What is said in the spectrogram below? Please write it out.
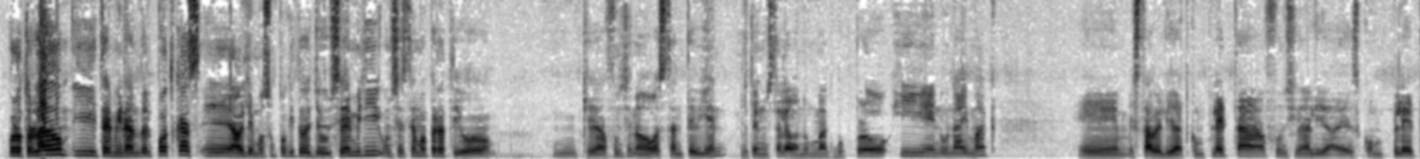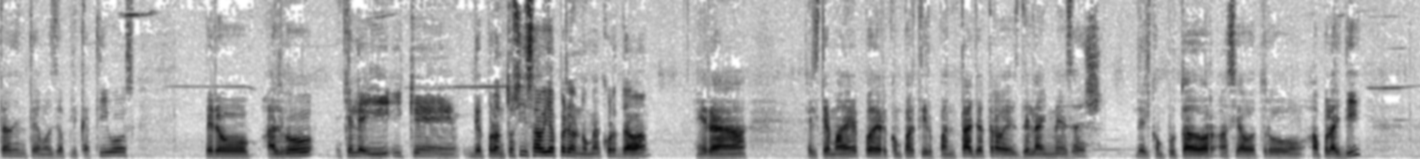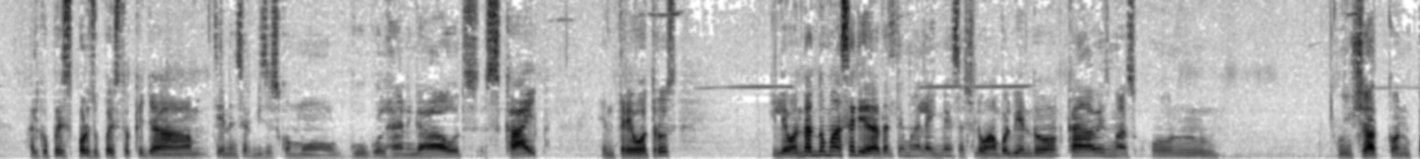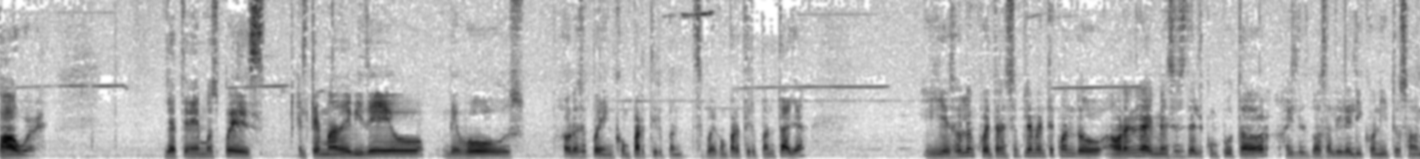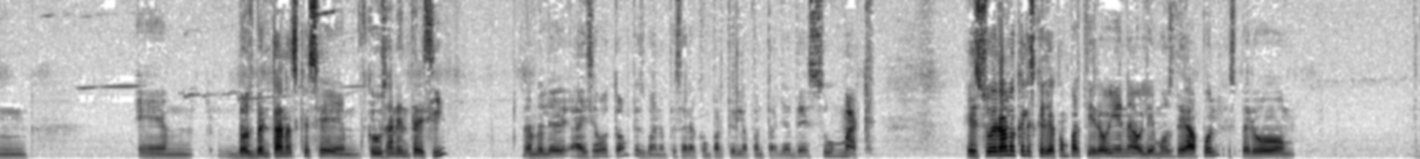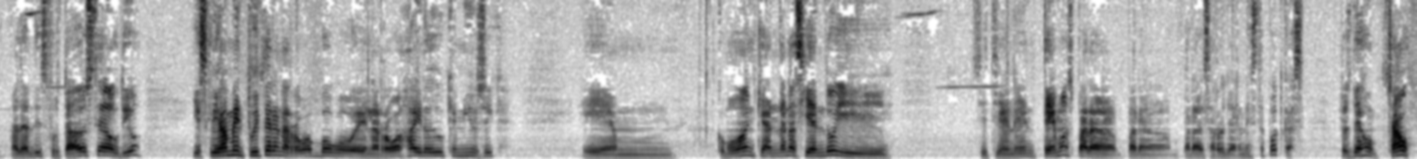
Por otro lado, y terminando el podcast, eh, hablemos un poquito de Yosemite, un sistema operativo mm, que ha funcionado bastante bien. Lo tengo instalado en un MacBook Pro y en un iMac. Eh, estabilidad completa, funcionalidades completas en temas de aplicativos. Pero algo que leí y que de pronto sí sabía, pero no me acordaba, era el tema de poder compartir pantalla a través del iMessage del computador hacia otro Apple ID. Algo pues por supuesto que ya tienen servicios como Google Hangouts, Skype, entre otros, y le van dando más seriedad al tema del iMessage, lo van volviendo cada vez más un, un chat con power. Ya tenemos pues el tema de video, de voz, ahora se pueden compartir se puede compartir pantalla. Y eso lo encuentran simplemente cuando ahora en el iMessage del computador, ahí les va a salir el iconito, son em, dos ventanas que se cruzan entre sí. Dándole a ese botón, pues van a empezar a compartir la pantalla de su Mac. Eso era lo que les quería compartir hoy en Hablemos de Apple. Espero hayan disfrutado este audio. Y escríbame en Twitter en arroba, bogo, en arroba Jairo Duque Music. Em, ¿Cómo van? ¿Qué andan haciendo? Y si tienen temas para, para, para desarrollar en este podcast. Los dejo. Chao.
